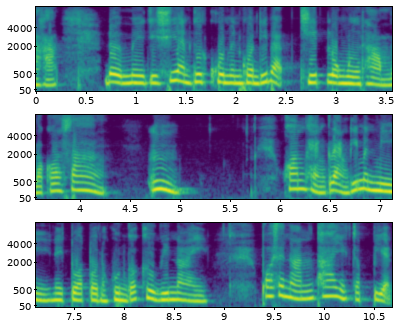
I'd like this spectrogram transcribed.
นะคะเดอะเมจิเชียนคือคุณเป็นคนที่แบบคิดลงมือทำแล้วก็สร้าง อืม ความแข็งแกร่งที่มันมีในตัวตนของคุณก็คือวินัย เพราะฉะนั้นถ้าอยากจะเปลี่ยน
